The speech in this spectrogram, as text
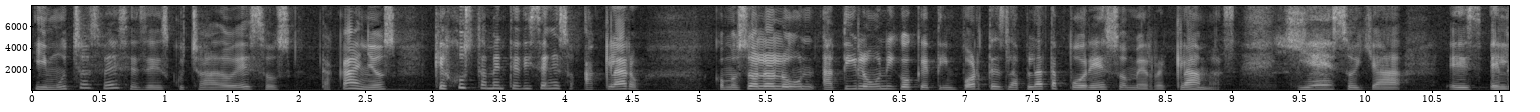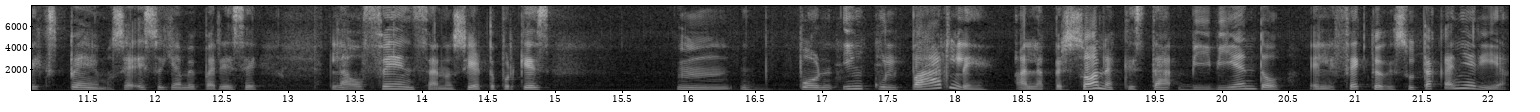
Y muchas veces he escuchado esos tacaños que justamente dicen eso. Ah, claro, como solo a ti lo único que te importa es la plata, por eso me reclamas. Y eso ya es el extremo, o sea, eso ya me parece la ofensa, ¿no es cierto? Porque es mm, inculparle a la persona que está viviendo el efecto de su tacañería,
